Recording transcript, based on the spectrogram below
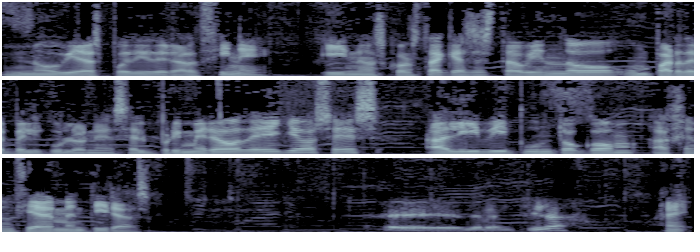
no hubieras podido ir al cine. Y nos consta que has estado viendo un par de peliculones. El primero de ellos es alibi.com, agencia de mentiras. Eh, ¿De mentiras? Eh,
